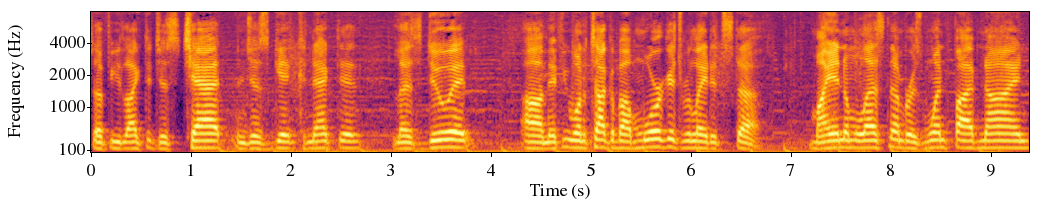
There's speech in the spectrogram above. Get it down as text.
So if you'd like to just chat and just get connected, let's do it. Um, if you want to talk about mortgage related stuff, my NMLS number is 159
